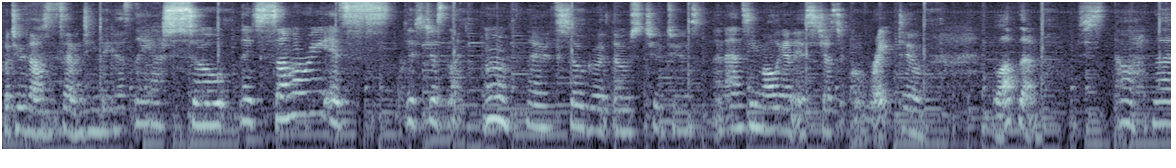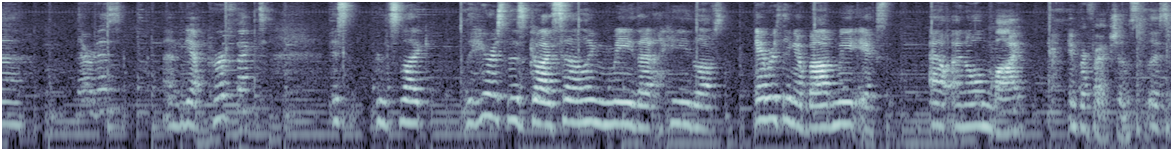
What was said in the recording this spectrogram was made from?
for 2017 because they are so it's summery. It's it's just like mm, they're so good those two tunes, and Nancy Mulligan is just a great tune. Love them. Oh, there it is and yeah, perfect. It's, it's like, here is this guy telling me that he loves everything about me and all my imperfections. It's,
